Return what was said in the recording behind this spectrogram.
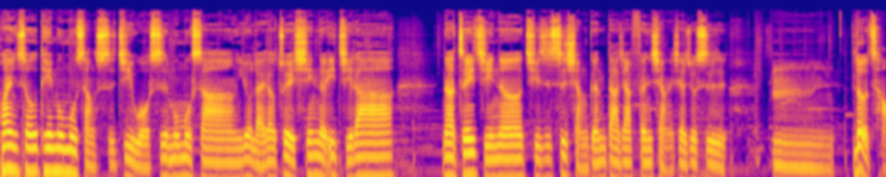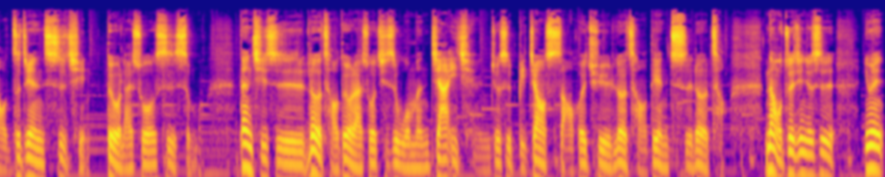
欢迎收听木木赏实记，我是木木桑，又来到最新的一集啦。那这一集呢，其实是想跟大家分享一下，就是嗯，热炒这件事情对我来说是什么。但其实热炒对我来说，其实我们家以前就是比较少会去热炒店吃热炒。那我最近就是因为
